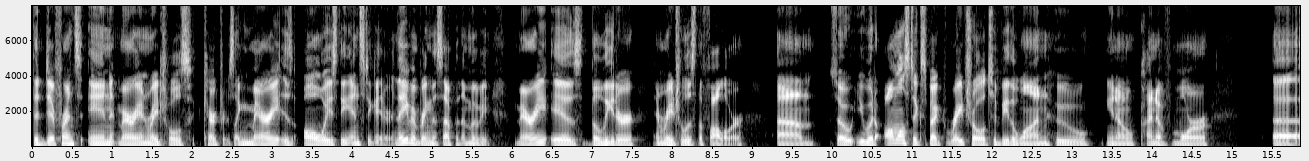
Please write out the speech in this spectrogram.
the difference in Mary and Rachel's characters. Like Mary is always the instigator, and they even bring this up in the movie. Mary is the leader, and Rachel is the follower. Um, so you would almost expect Rachel to be the one who, you know, kind of more uh,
